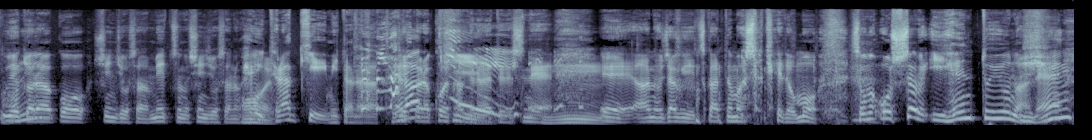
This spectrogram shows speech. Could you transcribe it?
上からこう新庄さんメッツの新庄さんの「はい。ヘイテラッキー」みたいな上から声かけられてですね、うん。ええあのジャグジー使ってましたけれどもそのおっしゃる異変というのはね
